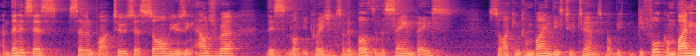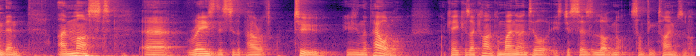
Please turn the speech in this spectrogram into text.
And then it says 7 part 2, it says solve using algebra this log equation. So they're both to the same base. So I can combine these two terms. But be before combining them, I must uh, raise this to the power of 2 using the power law. Okay, because I can't combine them until it just says log, not something times log.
